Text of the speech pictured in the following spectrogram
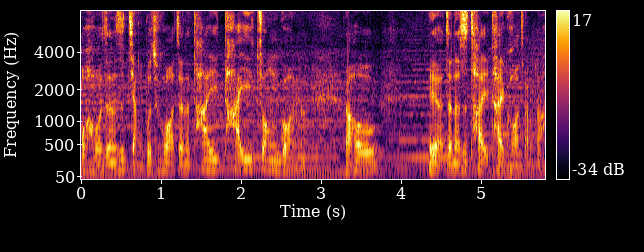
哇，我真的是讲不出话，真的太太壮观了。然后，哎呀，真的是太太夸张了。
